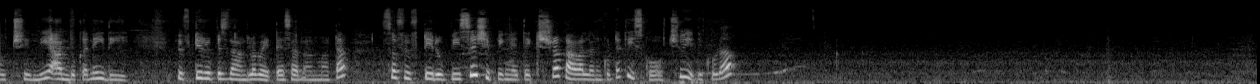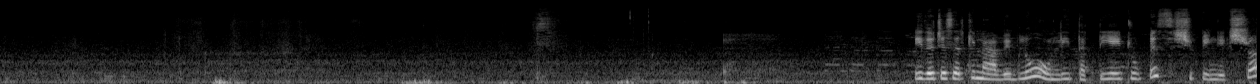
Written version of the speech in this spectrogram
వచ్చింది. అందుకని ఇది ఫిఫ్టీ రూపీస్ దాంట్లో పెట్టేశాను అనమాట సో ఫిఫ్టీ రూపీస్ షిప్పింగ్ అయితే ఎక్స్ట్రా కావాలనుకుంటే తీసుకోవచ్చు. ఇది కూడా ఇది వచ్చేసరికి navy blue only thirty eight rupees shipping extra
